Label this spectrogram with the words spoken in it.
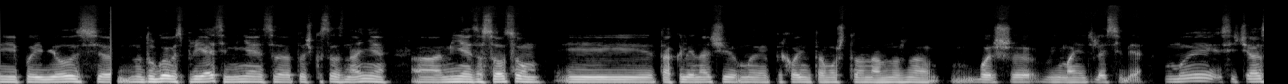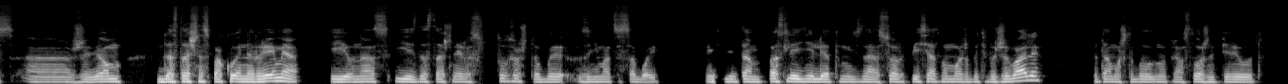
и появилось э, ну, другое восприятие, меняется точка сознания, а, меняется социум, и так или иначе мы приходим к тому, что нам нужно больше внимания уделять себе. Мы сейчас э, живем достаточно спокойное время, и у нас есть достаточно ресурсов, чтобы заниматься собой. Если там последние лет, не знаю, 40-50 мы, может быть, выживали – потому что был, ну, прям сложный период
